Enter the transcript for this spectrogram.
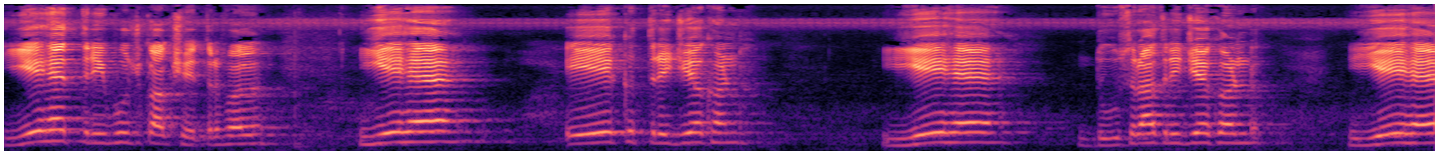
ये है त्रिभुज का क्षेत्रफल। ये है एक त्रिज्य खंड ये है दूसरा त्रिज्य खंड ये है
